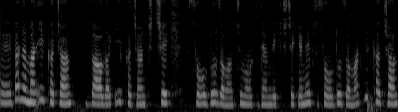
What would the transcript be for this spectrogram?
e, ben hemen ilk açan daldaki ilk açan çiçek solduğu zaman tüm orkidemdeki çiçeklerin hepsi solduğu zaman ilk açan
